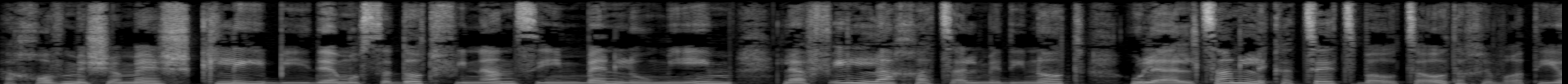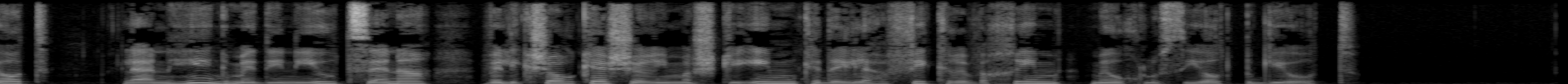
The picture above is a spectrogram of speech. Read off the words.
החוב משמש כלי בידי מוסדות פיננסיים בינלאומיים להפעיל לחץ על מדינות ולאלצן לקצץ בהוצאות החברתיות, להנהיג מדיניות צנע ולקשור קשר עם משקיעים כדי להפיק רווחים מאוכלוסיות פגיעות.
